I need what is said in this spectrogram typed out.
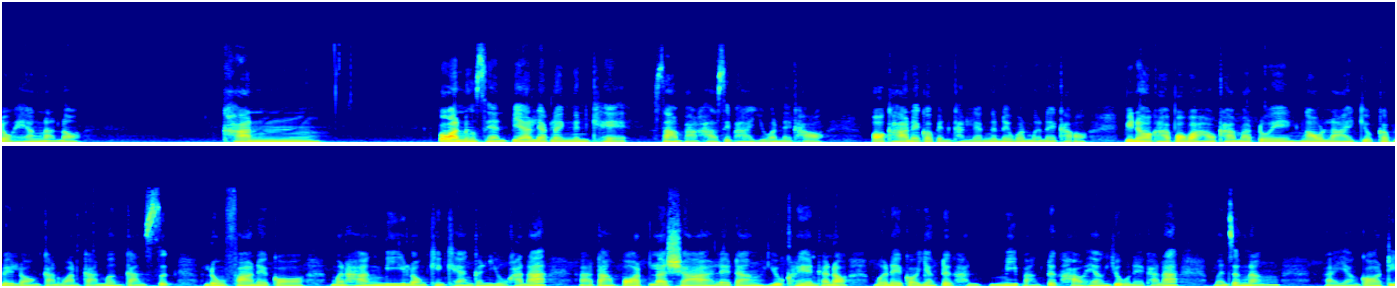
ตกแห้งน่ะเนาะ คันประวัติ1แสนเปียแลกแรงเงินแค่3ปาก55หยวนไหนค่ะออค้าในก็เป็นคันแรกเงินในวันเหมือนในค่ะอ๋อพี่น้องค่ะเพราะว่าเฮาค้ามาด้วยเงาลายเกี่ยวกับเลยลองการวานการเมืองการซึกลมฟ้าในก็เหมือนหางมีลองแข่งกันอยู่ค่ะนะอ่าตั้งปอดราชาและตั้งยูเครนค่ะเนาะเมื่อในก็ยังตึกหันมีบางตึกหาวแห้งอยู่ในค่ะนะเหมือนจังหนัง อย่างก็ดี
